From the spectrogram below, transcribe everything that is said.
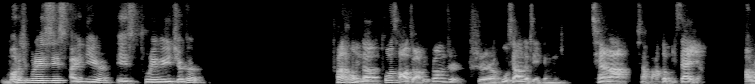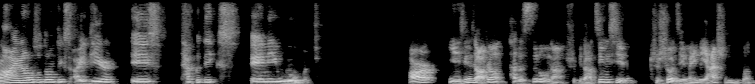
Multiple braces idea is pulling each other. 传统的托槽矫正装置是互相的进行牵拉，像拔河比赛一样。Aligner orthodontics idea is tactics any movement. 而隐形矫正它的思路呢是比较精细的，是设计每个牙齿的移动。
